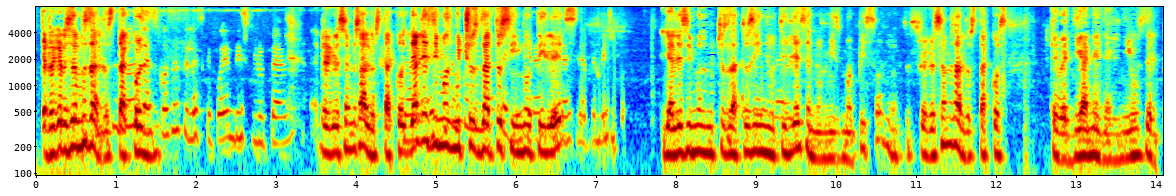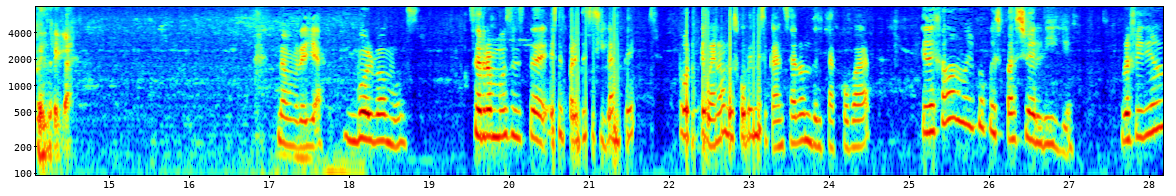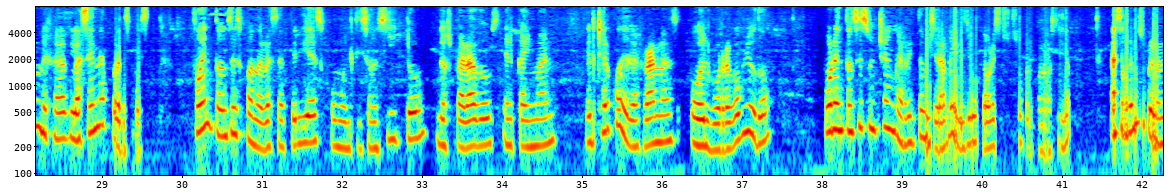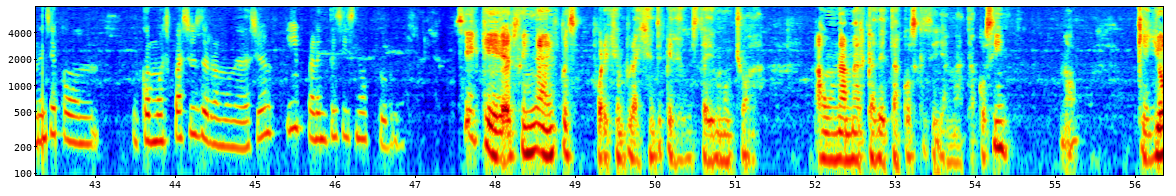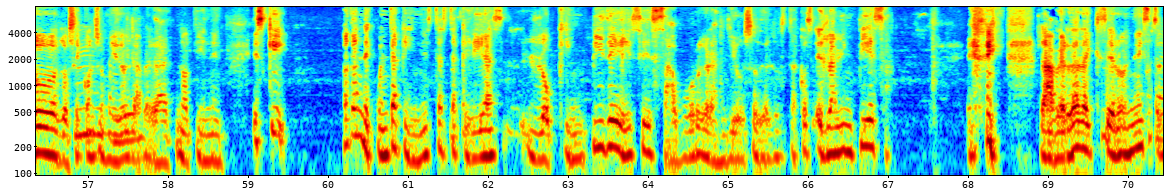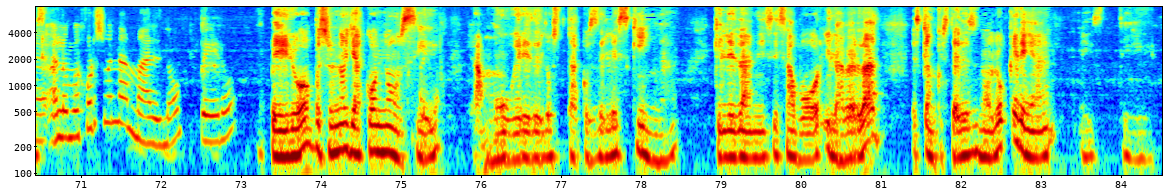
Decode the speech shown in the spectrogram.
regresemos a los tacos. las cosas de las que pueden disfrutar. Regresemos a los tacos. ya les dimos muchos datos inútiles. Ya les dimos muchos datos inútiles en un mismo episodio. Entonces, regresemos a los tacos que vendían en el news del Pedregal. No, hombre, ya. Volvamos. Cerramos este, este paréntesis gigante porque, bueno, los jóvenes se cansaron del taco bar que dejaba muy poco espacio al ligue. Prefirieron dejar la cena para después. Fue entonces cuando las taquerías como el Tizoncito, Los Parados, el Caimán, el Charco de las Ranas o el Borrego Viudo, por entonces un changarrito miserable, y les digo que ahora es súper conocido, aseguraron su permanencia con, como espacios de remuneración y paréntesis nocturnos. Sí, que al final, pues, por ejemplo, hay gente que le gusta ir mucho a, a una marca de tacos que se llama Tacosín ¿no? Que yo los he mm, consumido y la verdad no tienen. Es que hagan de cuenta que en estas taquerías lo que impide ese sabor grandioso de los tacos es la limpieza. la verdad hay que ser honestos. a lo mejor suena mal, ¿no? Pero... Pero pues uno ya conoce la mugre de los tacos de la esquina que le dan ese sabor y la verdad es que aunque ustedes no lo crean, este,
